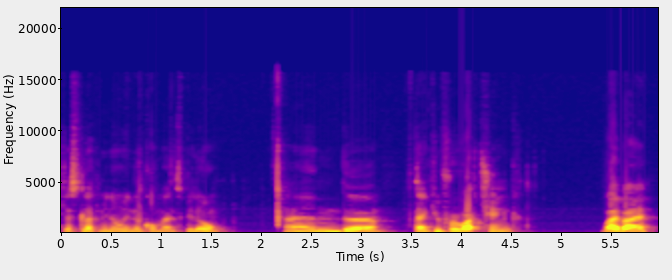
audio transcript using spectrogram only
just let me know in the comments below. And uh, thank you for watching. Bye bye.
